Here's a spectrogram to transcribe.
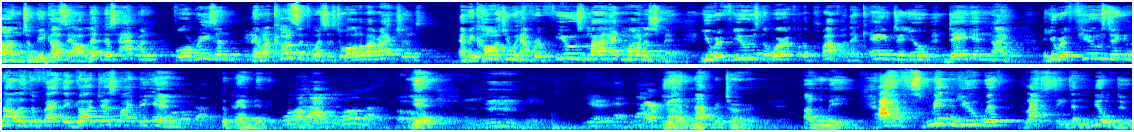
unto me. God said, I'll let this happen for a reason. There are consequences to all of our actions. And because you have refused my admonishment, you refused the word of the prophet that came to you day and night. You refuse to acknowledge the fact that God just might be in the pandemic. Yet, you have not returned unto me. I have smitten you with blastings and mildew.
